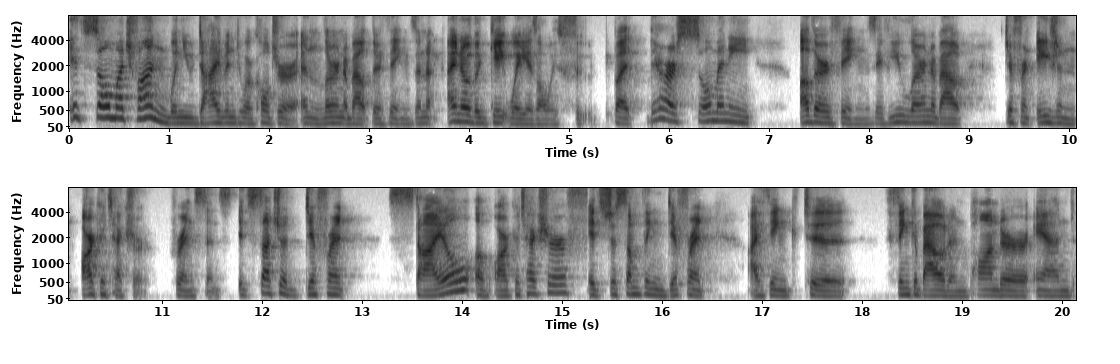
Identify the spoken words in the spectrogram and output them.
it's so much fun when you dive into a culture and learn about their things. And I know the gateway is always food, but there are so many other things. If you learn about different Asian architecture, for instance, it's such a different style of architecture. It's just something different, I think, to think about and ponder. And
